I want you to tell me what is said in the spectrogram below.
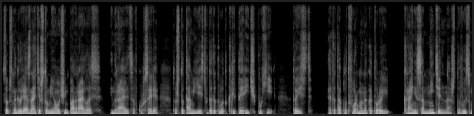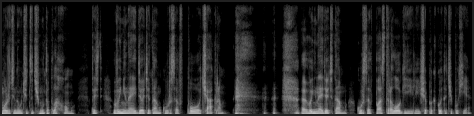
собственно говоря, знаете, что мне очень понравилось и нравится в Курсере? То, что там есть вот этот вот критерий чепухи — то есть это та платформа, на которой крайне сомнительно, что вы сможете научиться чему-то плохому. То есть вы не найдете там курсов по чакрам. Вы не найдете там курсов по астрологии или еще по какой-то чепухе.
